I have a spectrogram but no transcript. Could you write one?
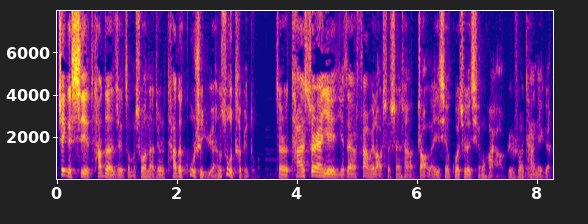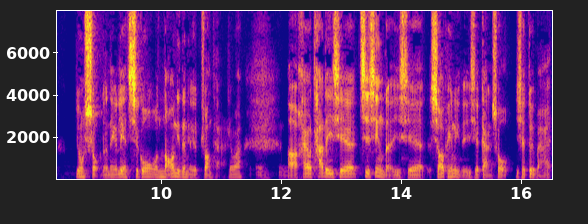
这个戏它的这怎么说呢，就是它的故事元素特别多，就是他虽然也也在范伟老师身上找了一些过去的情怀啊，比如说他那个用手的那个练气功，我挠你的那个状态是吧？嗯啊，还有他的一些即兴的一些小品里的一些感受、一些对白，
